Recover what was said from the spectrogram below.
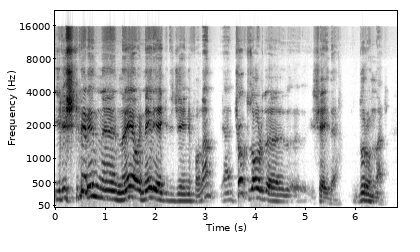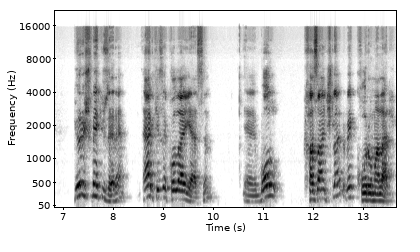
ilişkilerin e, ne nereye gideceğini falan yani çok zor e, şeyde durumlar. Görüşmek üzere. Herkese kolay gelsin. E, bol kazançlar ve korumalar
